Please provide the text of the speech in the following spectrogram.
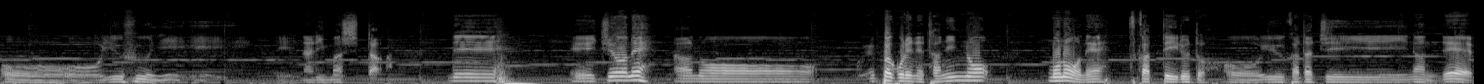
と、いう風になりました。で、えー一応ね、あのーやっぱこれね、他人のものをね、使っているという形なんで、やっ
